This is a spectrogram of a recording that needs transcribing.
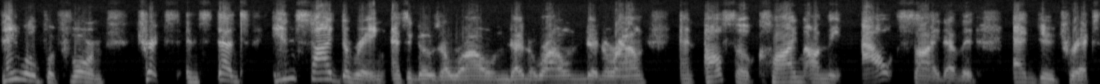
They will perform tricks and stunts inside the ring as it goes around and around and around, and also climb on the outside of it and do tricks.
